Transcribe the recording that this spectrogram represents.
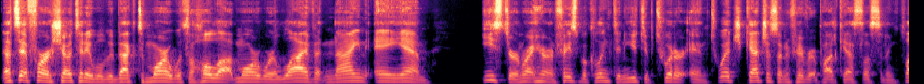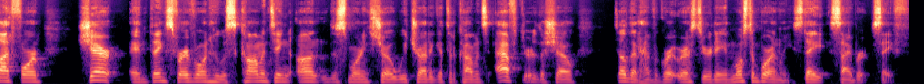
That's it for our show today. We'll be back tomorrow with a whole lot more. We're live at 9 a.m. Eastern, right here on Facebook, LinkedIn, YouTube, Twitter, and Twitch. Catch us on your favorite podcast listening platform. Share, and thanks for everyone who was commenting on this morning's show. We try to get to the comments after the show. Till then, have a great rest of your day. And most importantly, stay cyber safe.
